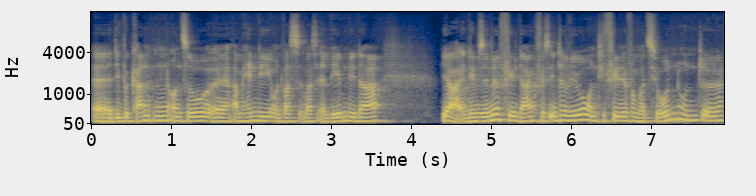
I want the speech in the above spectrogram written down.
äh, die Bekannten und so äh, am Handy und was, was erleben die da. Ja, in dem Sinne, vielen Dank fürs Interview und die vielen Informationen und äh,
